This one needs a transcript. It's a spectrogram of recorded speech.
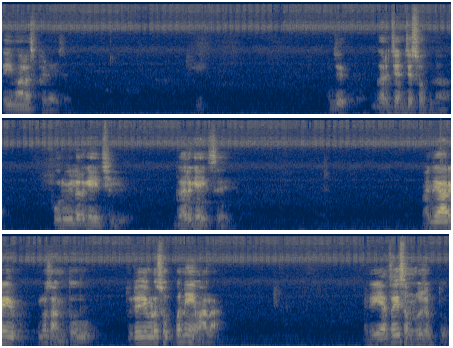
ते मलाच फेडायचं. म्हणजे घरच्यांचे स्वप्न फोर व्हीलर घ्यायची घर घ्यायचंय. म्हणजे अरे तुला सांगतो तुझ्या एवढं सोपं नाही आहे मला. म्हणजे याचाही समजू शकतो.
